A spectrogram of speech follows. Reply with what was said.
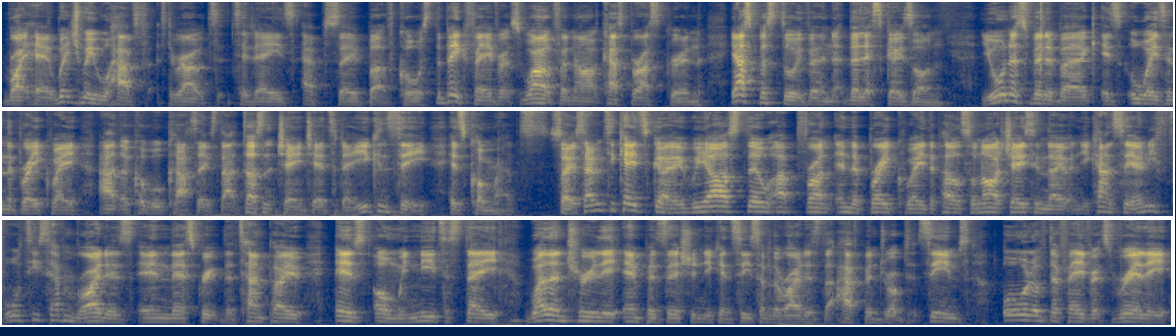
right here, which we will have throughout today's episode. But of course, the big favourites, Wout van Aert, Kasper Asgreen, Jasper Stuyven, the list goes on. Jonas Vingegaard is always in the breakaway at the Cobble Classics. That doesn't change here today. You can see his comrades. So 70k to go. We are still up front in the breakaway. The Peloton are chasing though, and you can see only 47 riders in this group. The tempo is on. We need to stay well and truly in position. You can see some of the riders that have been dropped. It seems all of the favourites really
